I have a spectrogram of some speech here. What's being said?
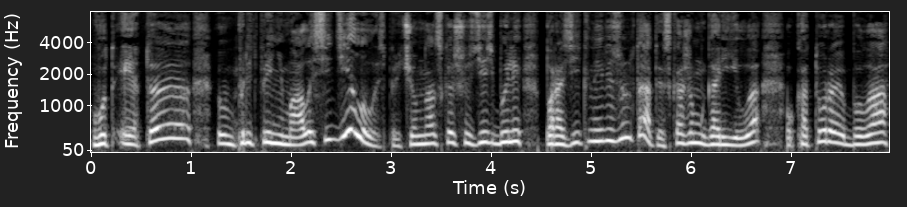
вот это предпринималось и делалось. Причем, надо сказать, что здесь были поразительные результаты. Скажем, горилла, которая была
